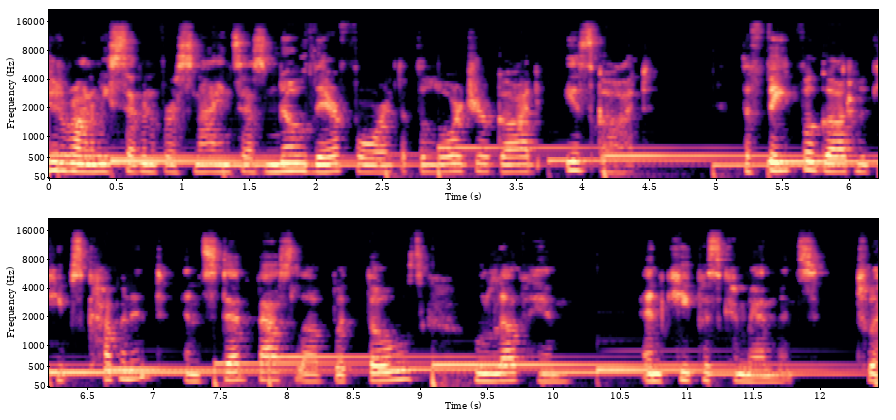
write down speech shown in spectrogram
Deuteronomy 7, verse 9 says, Know therefore that the Lord your God is God, the faithful God who keeps covenant and steadfast love with those who love him and keep his commandments to a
